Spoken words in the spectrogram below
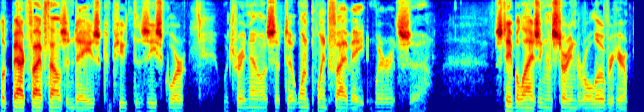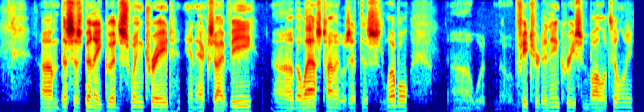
look back 5,000 days, compute the z score, which right now is at uh, 1.58, where it's uh, stabilizing and starting to roll over here. Um, this has been a good swing trade in XIV. Uh, the last time it was at this level uh, featured an increase in volatility.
